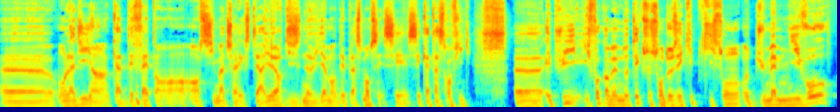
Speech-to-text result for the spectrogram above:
Euh, on l'a dit, hein, quatre défaites en, en, six matchs à l'extérieur, 19e en déplacement, c'est catastrophique. Euh, et puis, il faut quand même noter que ce sont deux équipes qui sont du même niveau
